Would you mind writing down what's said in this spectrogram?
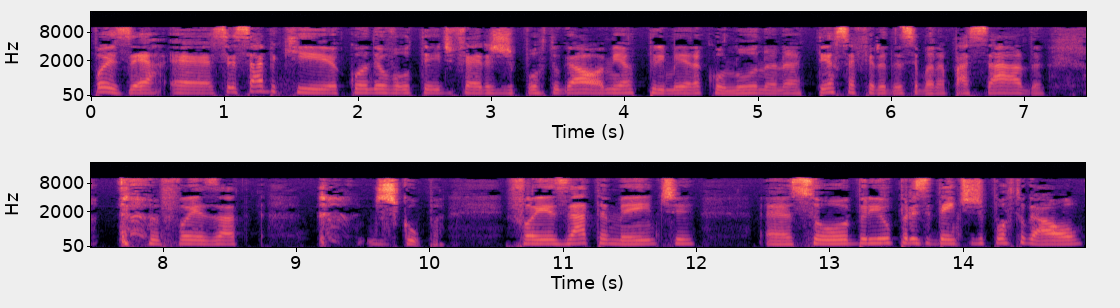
Pois é, você é, sabe que quando eu voltei de férias de Portugal, a minha primeira coluna, na terça-feira da semana passada, foi exata. Desculpa. foi exatamente é, sobre o presidente de Portugal,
